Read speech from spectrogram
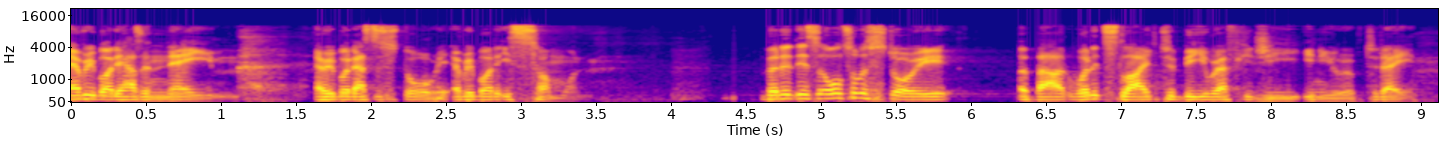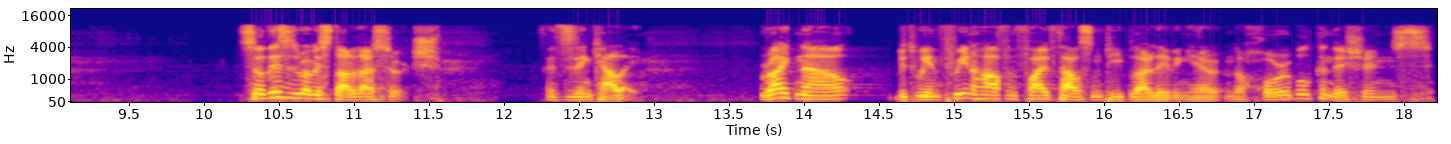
everybody has a name, Everybody has a story, everybody is someone. But it is also a story about what it's like to be a refugee in Europe today. So, this is where we started our search. This is in Calais. Right now, between 3,500 and 5,000 people are living here under horrible conditions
